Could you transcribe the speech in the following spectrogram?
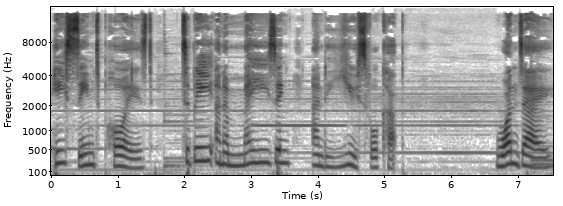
He seemed poised to be an amazing and useful cup. One day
